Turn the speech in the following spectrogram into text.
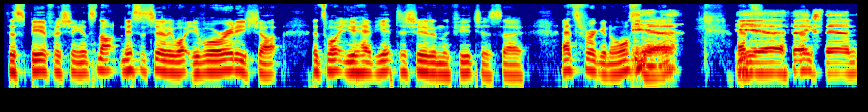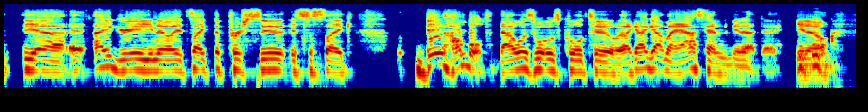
to spearfishing. It's not necessarily what you've already shot; it's what you have yet to shoot in the future. So that's friggin' awesome. Yeah. yeah, thanks, man. Yeah, I agree. You know, it's like the pursuit. It's just like being humbled. That was what was cool too. Like I got my ass handed to me that day. You know,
